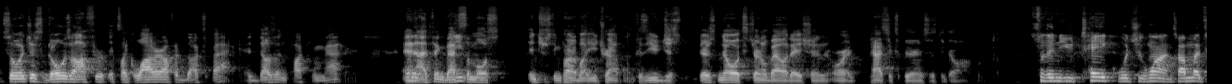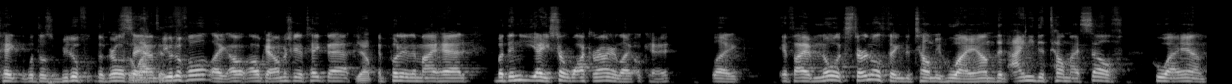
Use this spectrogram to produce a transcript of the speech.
so it just goes off your it's like water off a duck's back. It doesn't fucking matter. And And i think that's you- the most interesting part about you traveling because you just there's no external validation or past experiences to go off of so then you take what you want. So i'm gonna take what those beautiful the girls say i'm beautiful. Like oh, okay i'm just gonna take that Yep. and put it in my head. But then yeah you start walking around you're like okay like if i have no external thing to tell me who i am then i need to tell myself who i am.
